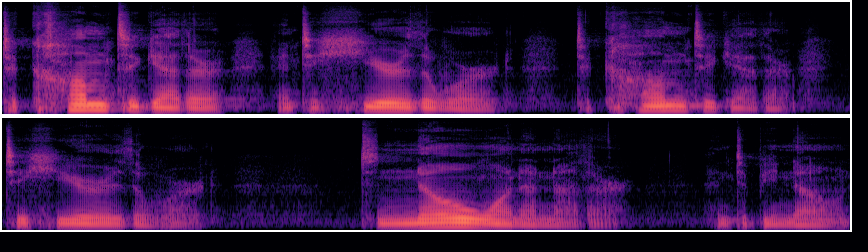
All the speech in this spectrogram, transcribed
To come together and to hear the word, to come together to hear the word, to know one another and to be known.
